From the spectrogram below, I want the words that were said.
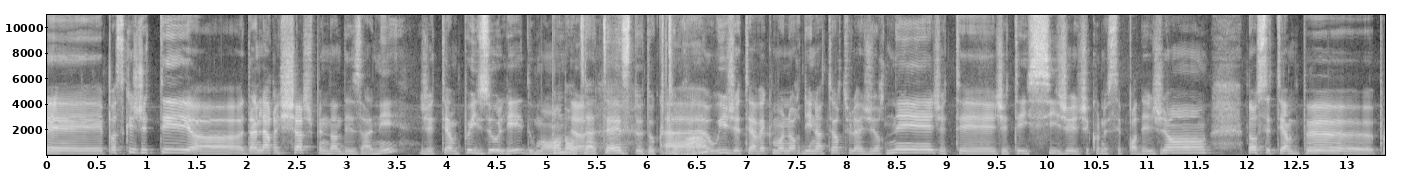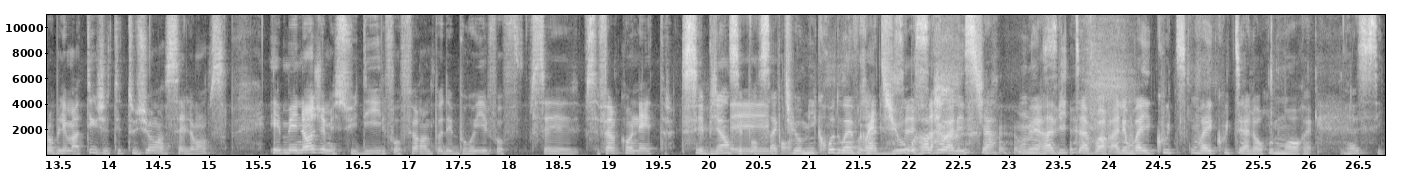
Et parce que j'étais euh, dans la recherche pendant des années, j'étais un peu isolée du monde. Pendant ta thèse de doctorat euh, Oui, j'étais avec mon ordinateur toute la journée, j'étais, j'étais ici, je ne connaissais pas des gens. Donc c'était un peu euh, problématique, j'étais toujours en silence. Et maintenant, je me suis dit, il faut faire un peu de bruit, il faut se, faire connaître. C'est bien, c'est pour ça que tu es au micro de Web Radio. Bravo Alessia, on est ravis de t'avoir. Allez, on va, écouter, on va écouter alors Rumore. Merci.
